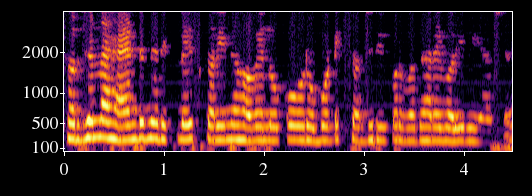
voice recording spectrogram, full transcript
સર્જનના હેન્ડને રિપ્લેસ કરીને હવે લોકો રોબોટિક સર્જરી પર વધારે વળી રહ્યા છે.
